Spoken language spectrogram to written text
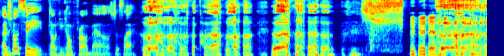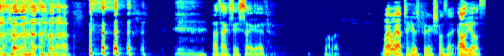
I just want to see Donkey Kong throw a barrel. It's just like. That's actually so good. Love it. Where are we up to? Whose prediction was that? Oh, yours.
